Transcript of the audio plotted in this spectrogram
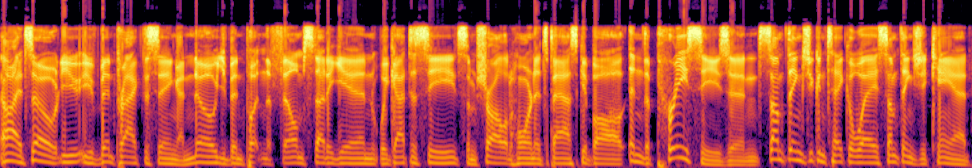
All right, so you, you've been practicing. I know you've been putting the film study in. We got to see some Charlotte Hornets basketball in the preseason. Some things you can take away, some things you can't.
